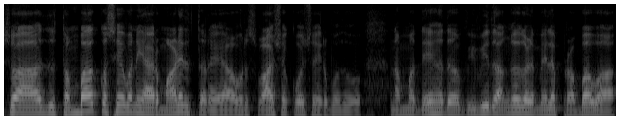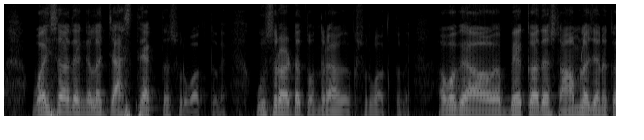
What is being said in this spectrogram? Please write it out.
ಸೊ ಅದು ತಂಬಾಕು ಸೇವನೆ ಯಾರು ಮಾಡಿರ್ತಾರೆ, ಅವ್ರ ಶ್ವಾಸಕೋಶ ಇರ್ಬೋದು, ನಮ್ಮ ದೇಹದ ವಿವಿಧ ಅಂಗಗಳ ಮೇಲೆ ಪ್ರಭಾವ ವಯಸ್ಸಾದಂಗೆಲ್ಲ ಜಾಸ್ತಿ ಆಗ್ತಾ ಶುರುವಾಗ್ತದೆ. ಉಸಿರಾಟ ತೊಂದರೆ ಆಗೋಕ್ಕೆ ಶುರುವಾಗ್ತದೆ. ಅವಾಗ ಬೇಕಾದಷ್ಟು ಆಮ್ಲಜನಕ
